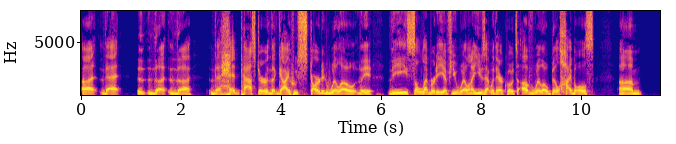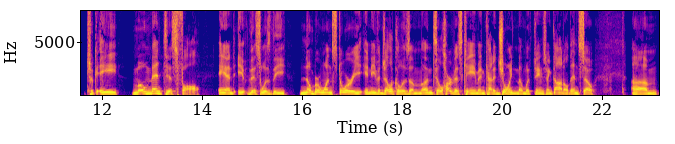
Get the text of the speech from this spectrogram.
uh, that the the the head pastor, the guy who started Willow, the the celebrity, if you will, and I use that with air quotes of Willow, Bill Hybels, um, took a momentous fall. And it, this was the number one story in evangelicalism until Harvest came and kind of joined them with James MacDonald. And so, um,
